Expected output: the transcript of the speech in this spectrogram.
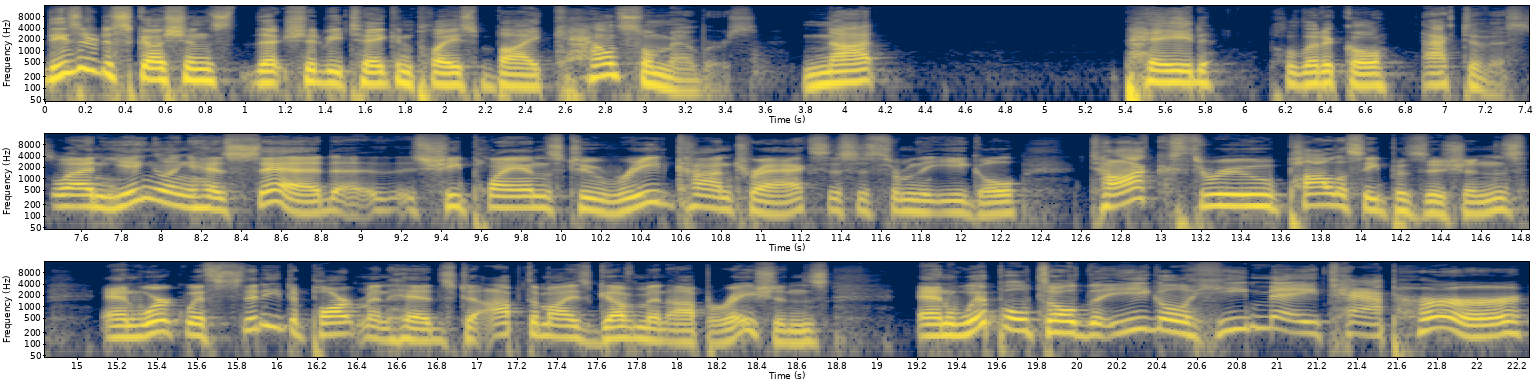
these are discussions that should be taken place by council members, not paid political activists. Well, and Yingling has said uh, she plans to read contracts. This is from the Eagle. Talk through policy positions and work with city department heads to optimize government operations. And Whipple told the Eagle he may tap her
